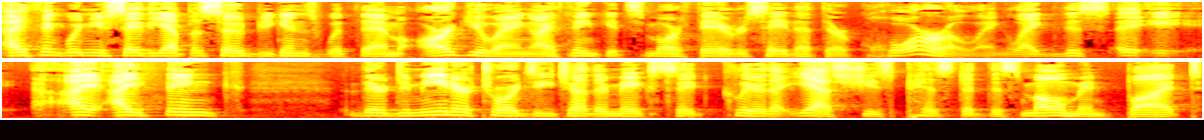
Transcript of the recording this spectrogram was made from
I think when you say the episode begins with them arguing, I think it's more fair to say that they're quarreling. Like this, I, I think their demeanor towards each other makes it clear that yes, she's pissed at this moment, but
